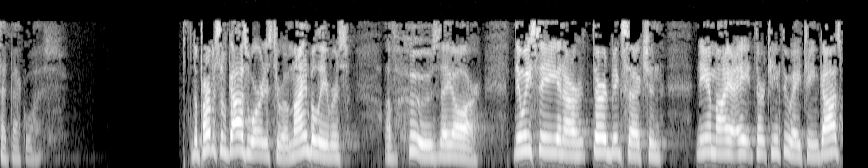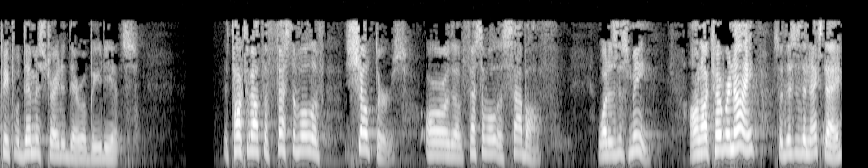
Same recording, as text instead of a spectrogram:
setback was. The purpose of God's Word is to remind believers of whose they are. Then we see in our third big section, Nehemiah 8, 13 through 18, God's people demonstrated their obedience. It talks about the festival of shelters or the festival of Sabbath. What does this mean? On October 9th, so this is the next day,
